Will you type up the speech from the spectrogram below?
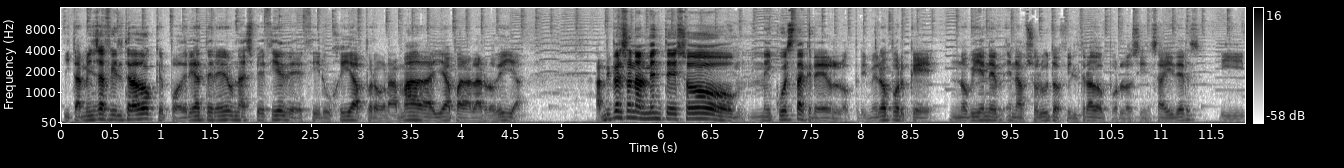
Y también se ha filtrado que podría tener una especie de cirugía programada ya para la rodilla. A mí personalmente eso me cuesta creerlo. Primero porque no viene en absoluto filtrado por los insiders y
